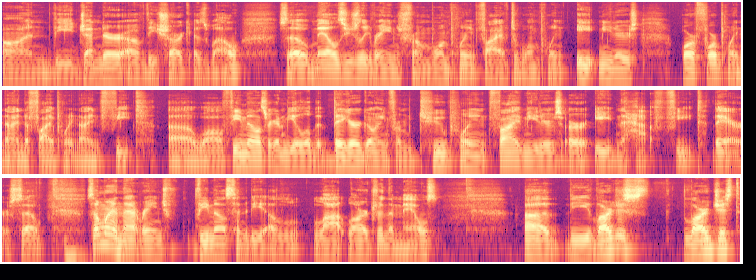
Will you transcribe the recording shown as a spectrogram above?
on the gender of the shark as well. So males usually range from 1.5 to 1.8 meters, or 4.9 to 5.9 feet, uh, while females are going to be a little bit bigger, going from 2.5 meters or 8.5 feet there. So, somewhere in that range, females tend to be a lot larger than males. Uh, the largest largest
